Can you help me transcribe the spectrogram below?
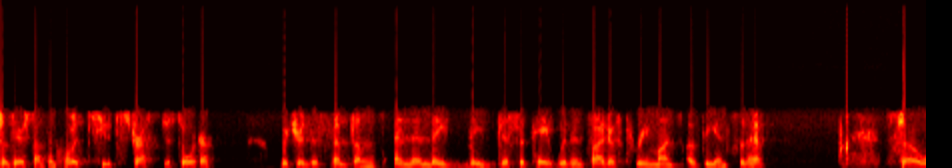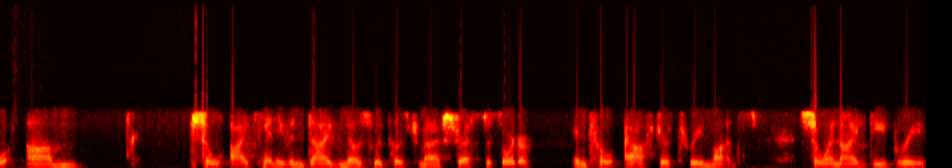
So there's something called acute stress disorder, which are the symptoms, and then they, they dissipate within inside of three months of the incident. So, um, so I can't even diagnose with post traumatic stress disorder until after three months. So when I debrief,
